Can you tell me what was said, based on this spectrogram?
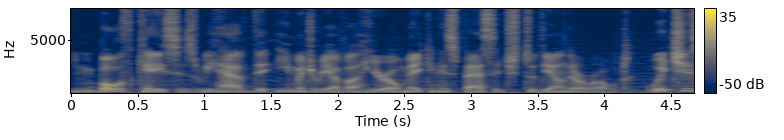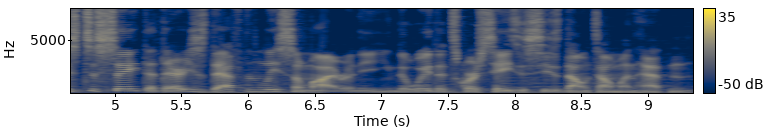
In both cases, we have the imagery of a hero making his passage to the underworld, which is to say that there is definitely some irony in the way that Scorsese sees downtown Manhattan,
